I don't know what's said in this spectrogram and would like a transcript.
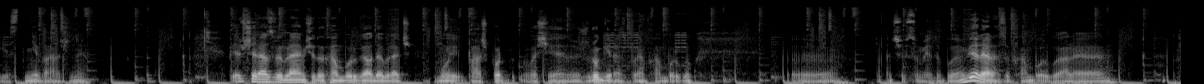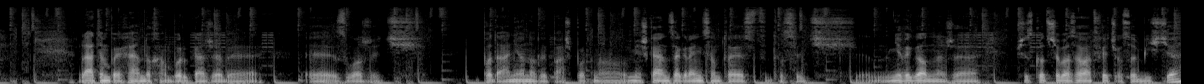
jest nieważny. Pierwszy raz wybrałem się do Hamburga odebrać mój paszport. Właśnie już drugi raz byłem w Hamburgu. Yy, znaczy w sumie to byłem wiele razy w Hamburgu, ale latem pojechałem do Hamburga, żeby yy, złożyć podanie o nowy paszport. No, mieszkając za granicą to jest dosyć niewygodne, że wszystko trzeba załatwiać osobiście.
